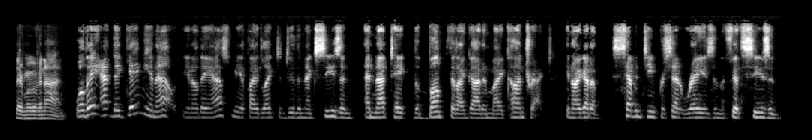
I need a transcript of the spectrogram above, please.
they're moving on. Well, they they gave me an out. You know, they asked me if I'd like to do the next season and not take the bump that I got in my contract. You know, I got a 17% raise in the fifth season.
